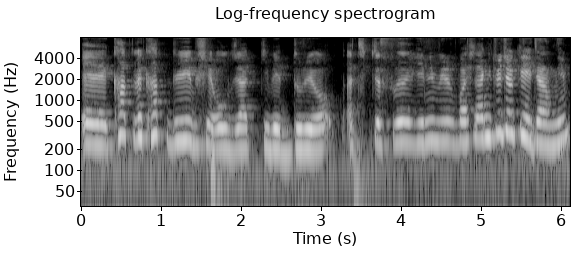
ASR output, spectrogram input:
e, kat ve kat büyük bir şey olacak gibi duruyor. Açıkçası yeni bir başlangıç çok heyecanlıyım.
